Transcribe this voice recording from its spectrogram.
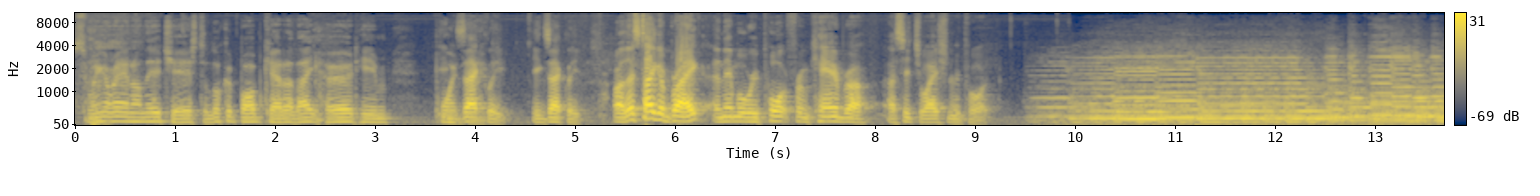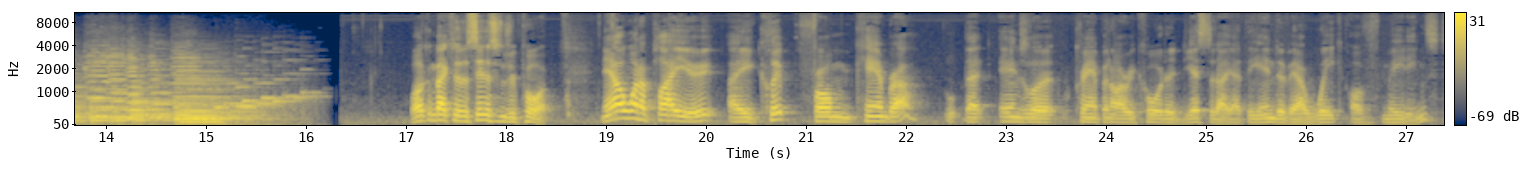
swing around on their chairs to look at Bob Katter. They heard him point Exactly, blank. Exactly. All right, let's take a break and then we'll report from Canberra a situation report. Welcome back to the Citizens Report. Now I want to play you a clip from Canberra that Angela Cramp and I recorded yesterday at the end of our week of meetings,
